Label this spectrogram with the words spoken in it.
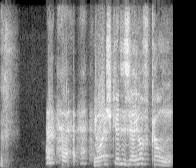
Eu acho que eles já iam ficar um.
